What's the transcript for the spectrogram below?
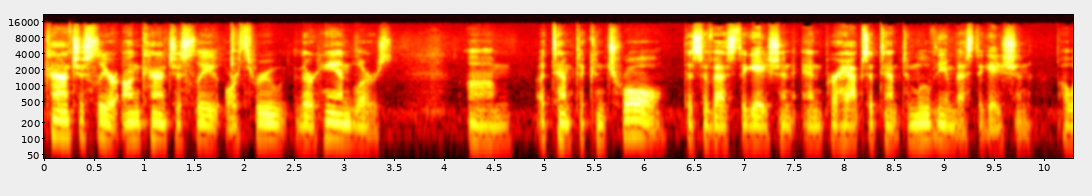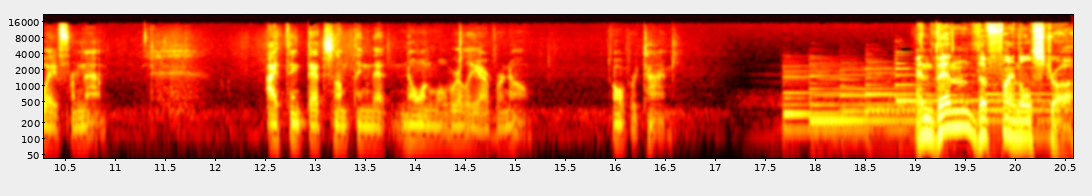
consciously or unconsciously or through their handlers, um, attempt to control this investigation and perhaps attempt to move the investigation away from them? I think that's something that no one will really ever know over time. And then the final straw.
